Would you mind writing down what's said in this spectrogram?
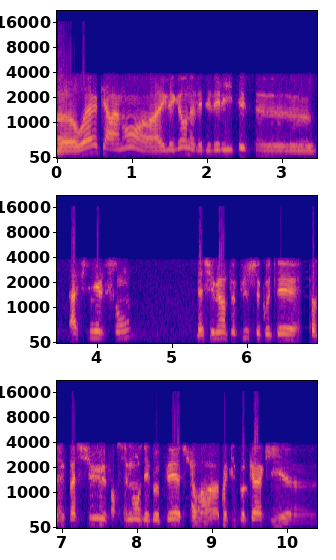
euh, ouais, carrément. Euh, avec les gars, on avait des velléités de affiner le son, d'assumer un peu plus ce côté qu'on n'avait pas su forcément développer sur euh, Côté Poca, qui euh,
